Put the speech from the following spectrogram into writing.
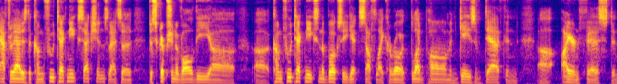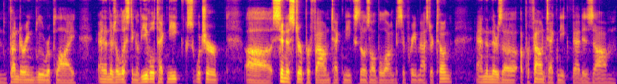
after that is the kung fu techniques section. So that's a description of all the uh, uh, kung fu techniques in the book. So you get stuff like heroic blood palm and gaze of death and uh, iron fist and thundering blue reply. And then there's a listing of evil techniques, which are uh, sinister, profound techniques. Those all belong to Supreme Master Tung. And then there's a, a profound technique that is um,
